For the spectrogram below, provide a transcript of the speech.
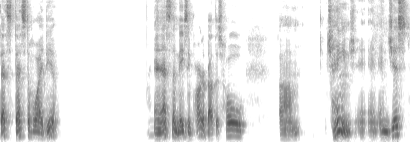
That's that's the whole idea. And that's the amazing part about this whole um, change and, and, and just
